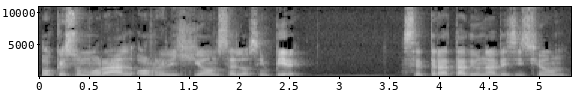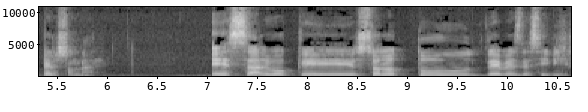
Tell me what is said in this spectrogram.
o que su moral o religión se los impide. Se trata de una decisión personal. Es algo que solo tú debes decidir.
